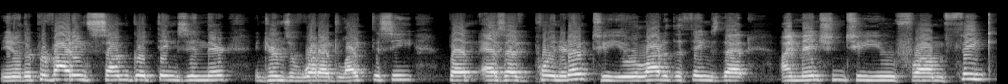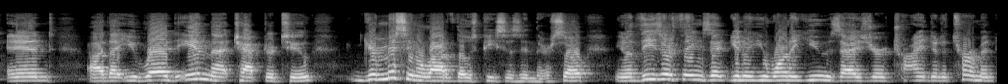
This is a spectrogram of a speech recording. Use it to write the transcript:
You know, they're providing some good things in there in terms of what I'd like to see, but as I've pointed out to you, a lot of the things that I mentioned to you from Fink and uh, that you read in that chapter 2 you're missing a lot of those pieces in there. So, you know, these are things that, you know, you want to use as you're trying to determine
